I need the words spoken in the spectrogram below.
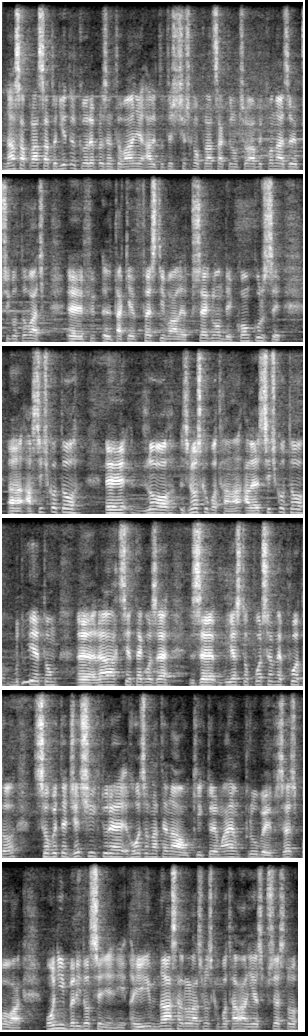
Nasza praca to nie tylko reprezentowanie, ale to też ciężką praca, którą trzeba wykonać, żeby przygotować e, e, takie festiwale, przeglądy, konkursy. A, wszystko to e, dla Związku Podhana, ale wszystko to buduje tą e, reakcję tego, że, że jest to potrzebne po to, co by te dzieci, które chodzą na te nauki, które mają próby w zespołach, oni byli docenieni. I nasza rola Związku Podhalan jest przez to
